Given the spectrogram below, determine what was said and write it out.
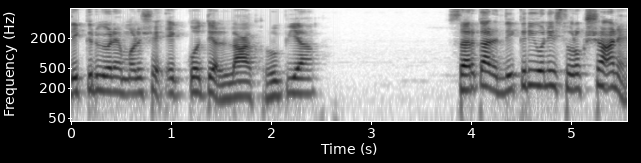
દીકરીઓને મળશે એકોતેર લાખ રૂપિયા. સરકાર દીકરીઓની સુરક્ષા અને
